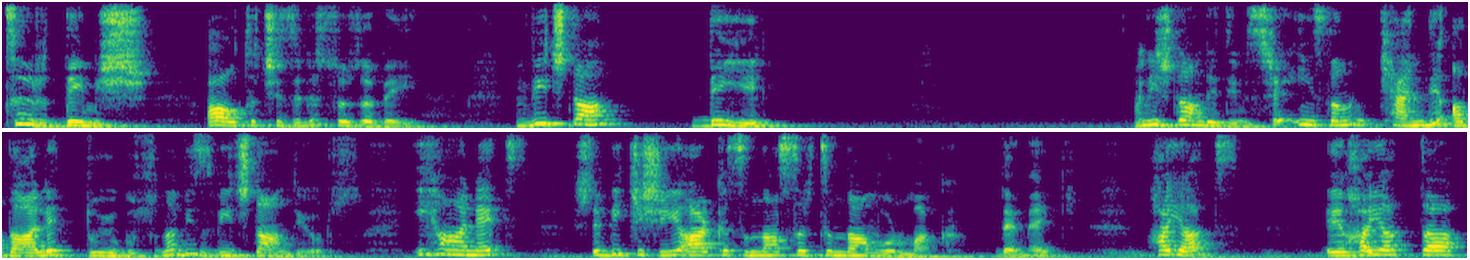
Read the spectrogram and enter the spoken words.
tır demiş altı çizili söz öbeği. Vicdan değil. Vicdan dediğimiz şey insanın kendi adalet duygusuna biz vicdan diyoruz. İhanet işte bir kişiyi arkasından sırtından vurmak demek. Hayat e, hayatta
